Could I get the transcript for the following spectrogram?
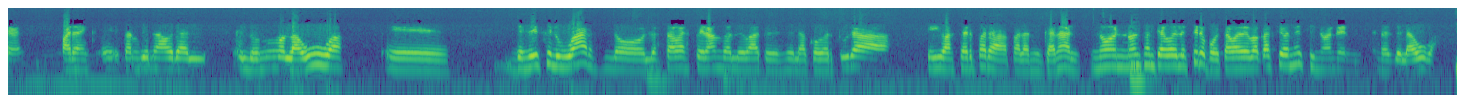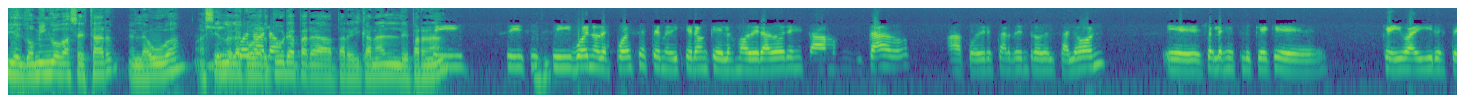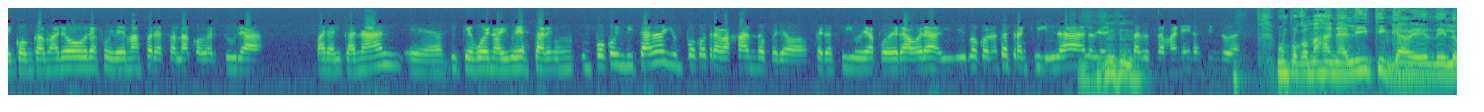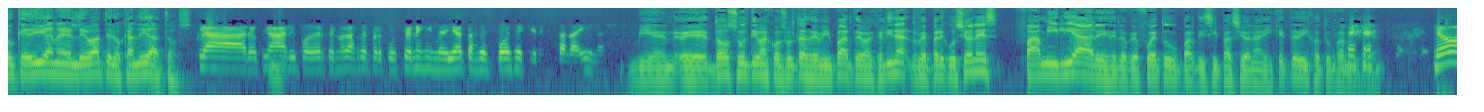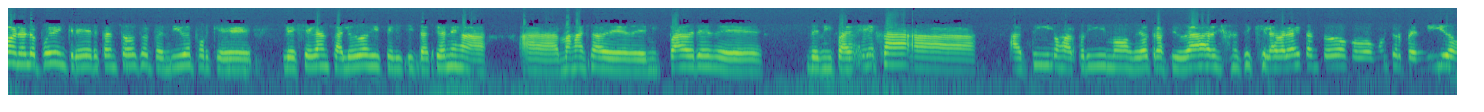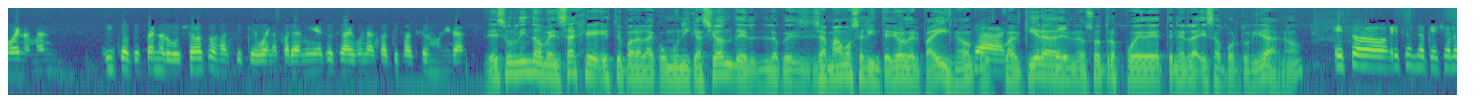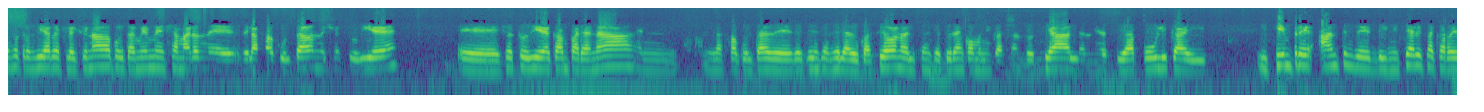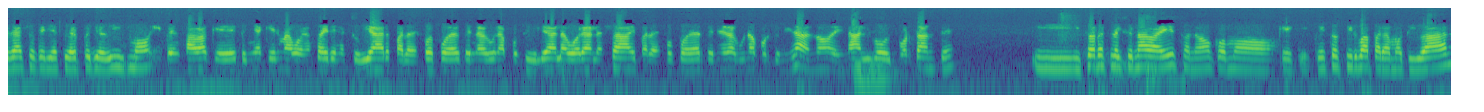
para también ahora el, el domingo la UBA eh, desde ese lugar lo, lo estaba esperando al debate, desde la cobertura que iba a hacer para, para mi canal. No, no en mm. Santiago del Estero, porque estaba de vacaciones, sino en el, de la UBA. ¿Y el domingo vas a estar en la UBA haciendo la cobertura para, para el canal de Paraná? Sí, sí, sí, sí. Bueno, después este me dijeron que los moderadores estábamos invitados a poder estar dentro del salón. Eh, yo les expliqué que, que iba a ir este con camarógrafo y demás para hacer la cobertura para el canal, eh, así que bueno, ahí voy a estar un, poco invitada y un poco trabajando, pero pero sí voy a poder ahora vivirlo con otra tranquilidad, lo voy a disfrutar de otra manera, sin duda. Un poco más analítica de, lo que digan en el debate los candidatos. Claro, claro, y poder tener las repercusiones inmediatas después de quienes están ahí. Bien, eh, dos últimas consultas de mi parte, Evangelina. Repercusiones familiares de lo que fue tu participación ahí. ¿Qué te dijo tu familia? no, no lo pueden creer, están todos sorprendidos porque le llegan saludos y felicitaciones a, a más allá de, mis padres, de, de mi pareja, a, a tíos, a primos de otras ciudades, así que la verdad están todos como muy sorprendidos, bueno, me han, dicho que están orgullosos, así que bueno, para mí eso ya es una satisfacción muy grande. Es un lindo mensaje este para la comunicación de lo que llamamos el interior del país, ¿no? cualquiera de nosotros puede tener esa oportunidad, ¿no? Eso, eso es lo que yo los otros días reflexionaba, porque también me llamaron de, la facultad donde yo estudié. Eh, yo estudié acá en Paraná, en, la Facultad de, Ciencias de la Educación, la licenciatura en Comunicación Social, la Universidad Pública y y siempre antes de, iniciar esa carrera yo quería estudiar periodismo y pensaba que tenía que irme a Buenos Aires a estudiar para después poder tener alguna posibilidad laboral allá y para después poder tener alguna oportunidad no en algo importante. Y yo reflexionaba eso no como que, que, eso sirva para motivar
